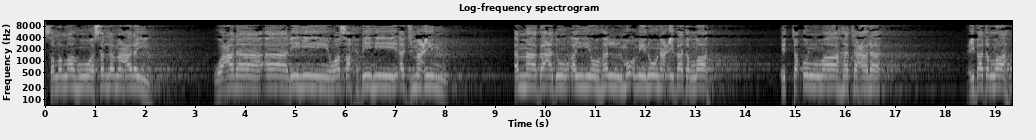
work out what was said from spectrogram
صلى الله وسلم عليه وعلى آله وصحبه أجمعين. أما بعد أيها المؤمنون عباد الله اتقوا الله تعالى. عباد الله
